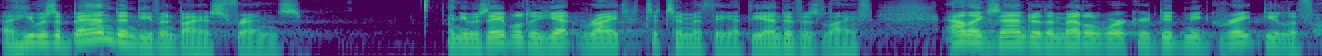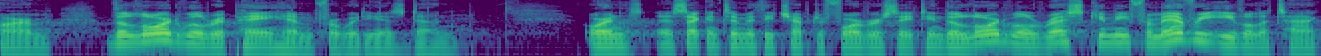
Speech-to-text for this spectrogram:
uh, he was abandoned even by his friends. And he was able to yet write to Timothy at the end of his life Alexander the metal worker did me great deal of harm. The Lord will repay him for what he has done. Or in uh, 2 Timothy chapter 4 verse 18, the Lord will rescue me from every evil attack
